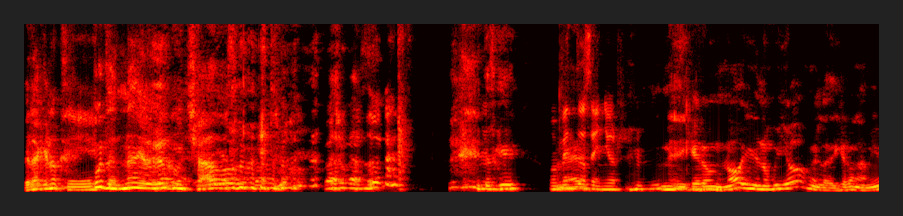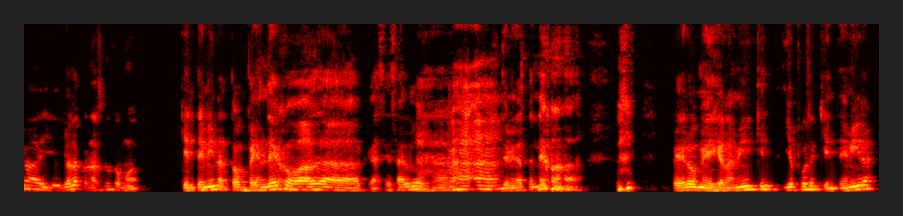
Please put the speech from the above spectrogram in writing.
¿Verdad que no? Sí. Puta, nadie lo había escuchado. Cuatro, cuatro personas. es que Momento, señor. me dijeron, no, y no fui yo, me lo dijeron a mí, va, y yo, yo la conozco como quien te mira todo pendejo, o sea, que haces algo, Ajá. Ajá, ajá. te miras pendejo. Pero me dijeron a mí, ¿quién? yo puse quien te mira.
